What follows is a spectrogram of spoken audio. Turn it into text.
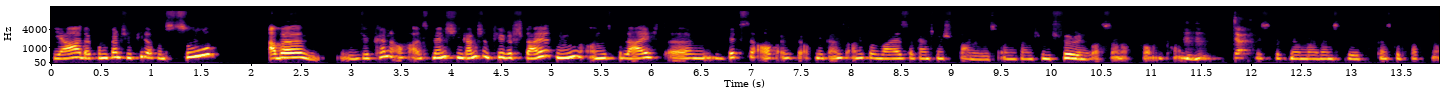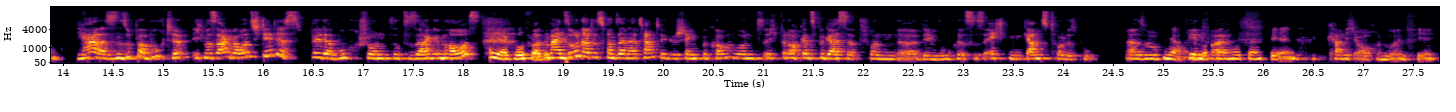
ja, da kommt ganz schön viel auf uns zu. Aber wir können auch als Menschen ganz schön viel gestalten und vielleicht ähm, wird es ja auch irgendwie auf eine ganz andere Weise ganz schön spannend und ganz schön schön, was da noch kommen kann. Mhm. Da, das gibt mir mal ganz gut, ganz gut Hoffnung. Ja, das ist ein super Buchtipp. Ich muss sagen, bei uns steht das Bilderbuch schon sozusagen im Haus. Ah ja, großartig. Mein Sohn hat es von seiner Tante geschenkt bekommen und ich bin auch ganz begeistert von äh, dem Buch. Es ist echt ein ganz tolles Buch. Also ja, auf jeden Fall kann ich auch nur empfehlen.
